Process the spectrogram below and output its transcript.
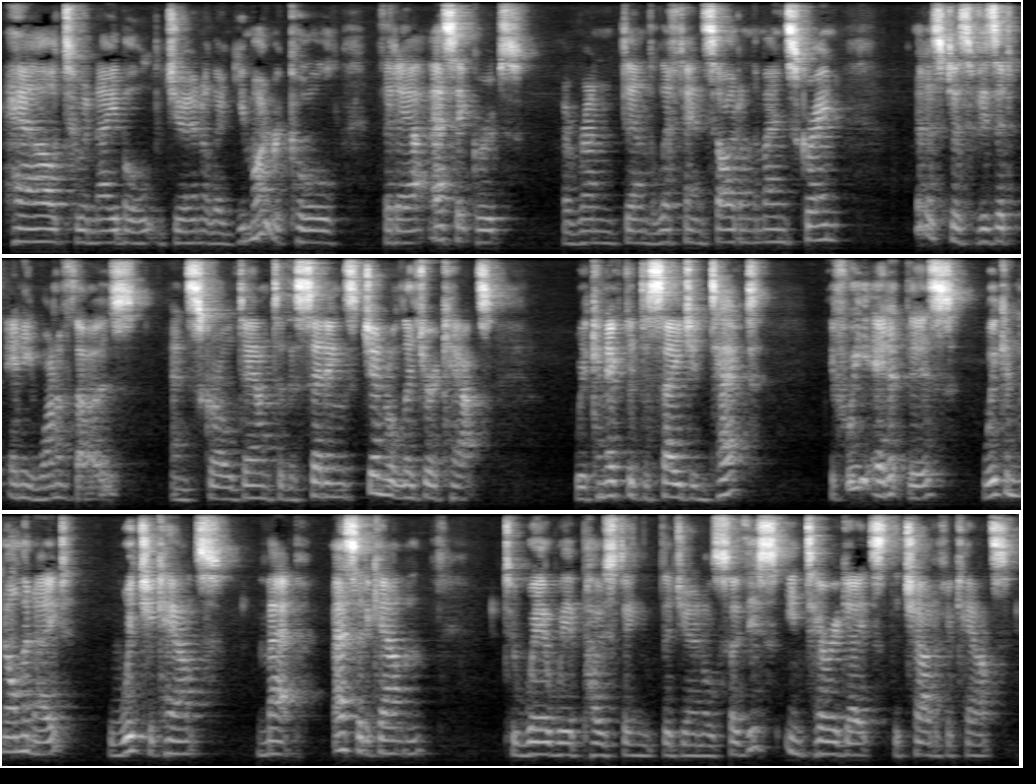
how to enable journaling. You might recall that our asset groups are run down the left-hand side on the main screen. Let us just visit any one of those and scroll down to the settings, general ledger accounts. We're connected to Sage Intacct. If we edit this, we can nominate which accounts map asset accountant to where we're posting the journals. So this interrogates the chart of accounts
